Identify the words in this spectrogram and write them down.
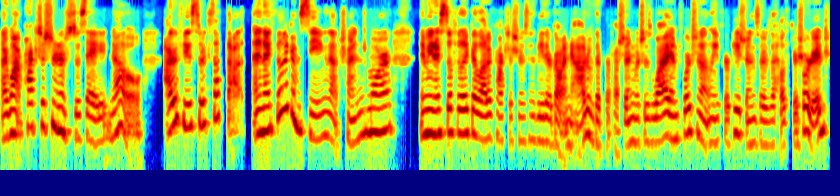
I want practitioners to say, no, I refuse to accept that. And I feel like I'm seeing that trend more. I mean, I still feel like a lot of practitioners have either gotten out of the profession, which is why, unfortunately, for patients, there's a healthcare shortage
